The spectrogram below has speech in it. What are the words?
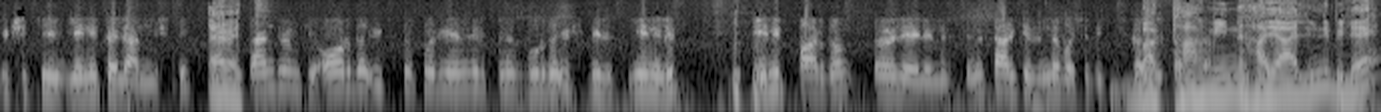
3-2 yenip elenmiştik. Evet. Ben diyorum ki orada 3-0 yenilirsiniz. Burada 3-1 yenilip yenip pardon öyle eğlenirsiniz. Herkesin de başı dik çıkar. Bak tahminin hayalini bile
